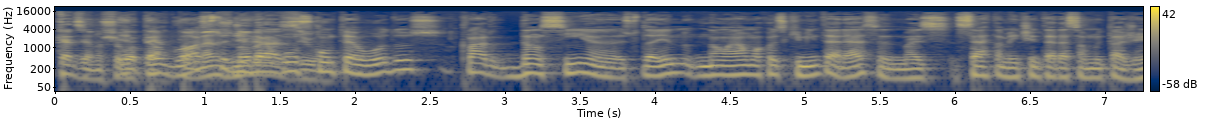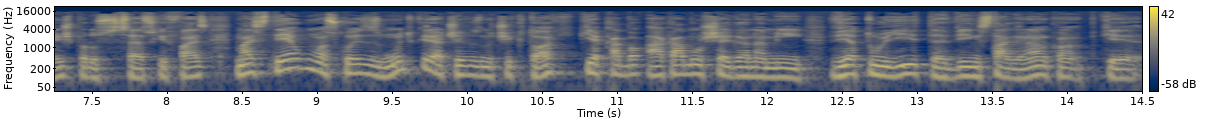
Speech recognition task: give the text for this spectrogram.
Quer dizer, não chegou Eu, perto, eu pelo gosto menos de no ver alguns Brasil. conteúdos. Claro, dancinha, isso daí não é uma coisa que me interessa, mas certamente interessa muita gente pelo sucesso que faz. Mas tem algumas coisas muito criativas no TikTok que acabam, acabam chegando a mim via Twitter, via Instagram, porque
